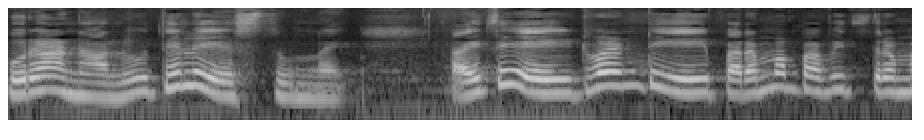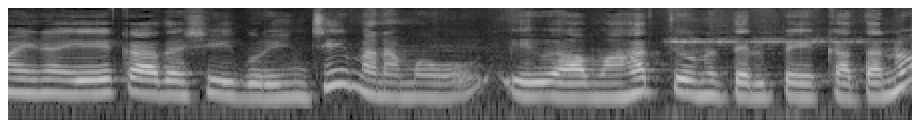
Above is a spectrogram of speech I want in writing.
పురాణాలు తెలియజేస్తున్నాయి అయితే ఇటువంటి పరమ పవిత్రమైన ఏకాదశి గురించి మనము ఆ మహత్తును తెలిపే కథను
